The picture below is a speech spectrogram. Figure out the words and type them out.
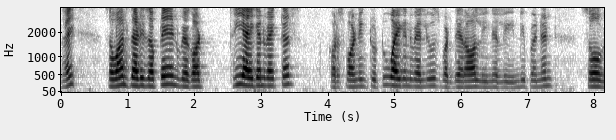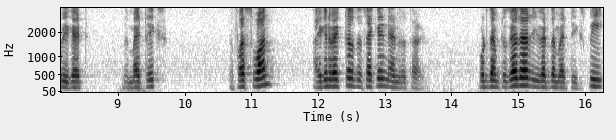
right? So once that is obtained we have got three eigenvectors corresponding to two eigenvalues but they are all linearly independent. So we get the matrix the first one eigenvector the second and the third. Put them together you get the matrix P.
